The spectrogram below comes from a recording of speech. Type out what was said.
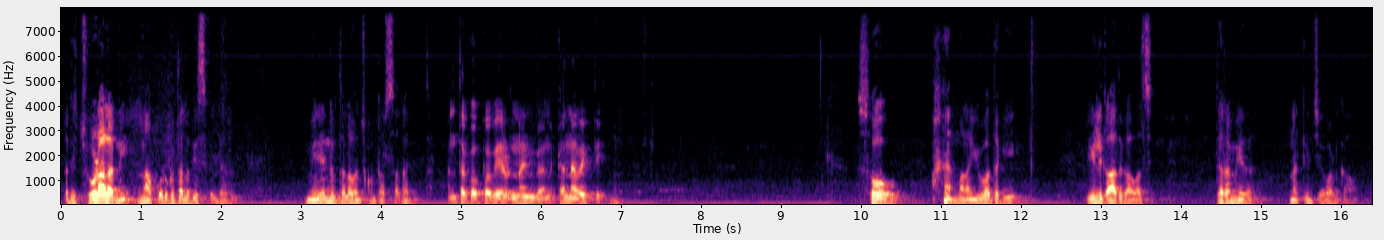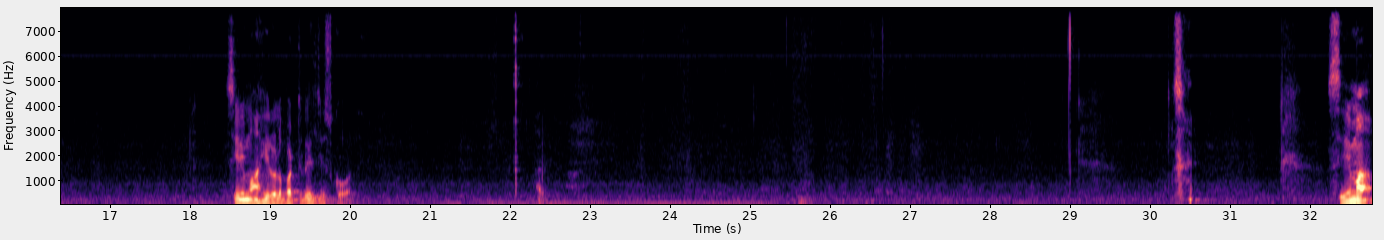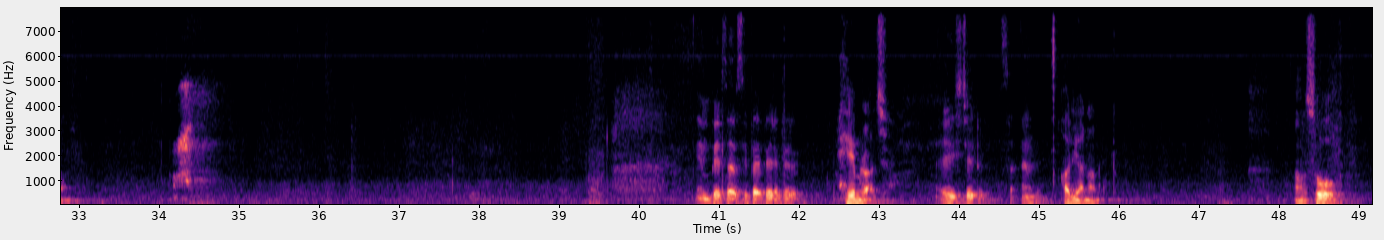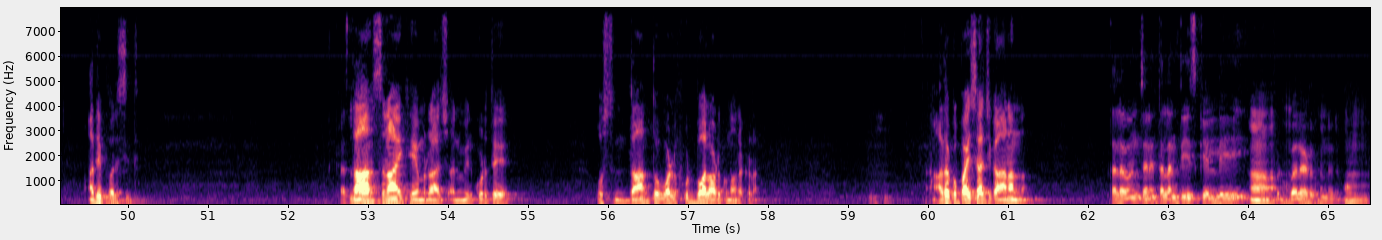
అది చూడాలని నా కొడుకు తల తీసుకెళ్ళారు. మీరు ఎందుకు తల వంచుకుంటారు సార్ అని చెప్తాడు. అంత గొప్ప వీరుడు నేను కన్న- కన్న వ్యక్తి. సో మన యువతకి వీళ్ళు కాదు కావాల్సింది. తెర మీద నటించే వాళ్ళు కావాలి సినిమా హీరోల బర్త్డేలు చేసుకోవాలి. సినిమా ఏం పేరు సార్? సిపాయి పేరు ఏం పేరు? హేమ్రాజ్. ఏ స్టేట్? హర్యానా అనమాట ఆ, సో అదే పరిస్థితి. లాన్స్ నాయక్ హేమరాజ్ అని మీరు కొడితే వస్తుంది. దాంతో వాళ్ళు ఫుట్బాల్ ఆడుకున్నారు అక్కడ. అదొక పైశాచిక ఆనందం. తల వంచని తలని తీసుకెళ్ళి. ఫుట్బాల్ ఆడుకున్నారు.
